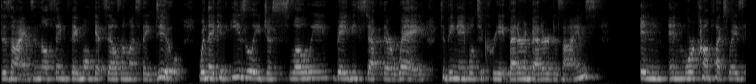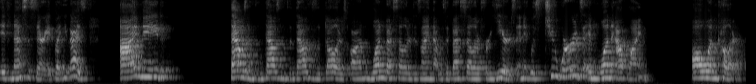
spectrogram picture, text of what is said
designs and they'll think they won't get sales unless they do when they could easily just slowly baby step their way to being able to create better and better designs in in more complex ways if necessary. But you guys i made thousands and thousands and thousands of dollars on one bestseller design that was a bestseller for years and it was two words and one outline all one color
